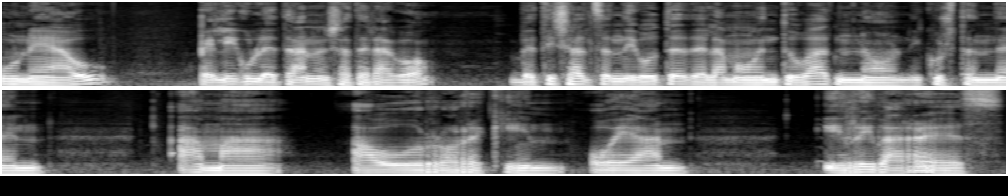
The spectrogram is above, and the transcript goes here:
une hau, pelikuletan esaterako, beti saltzen digute dela momentu bat, non ikusten den ama aur horrekin, oean, irribarrez,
